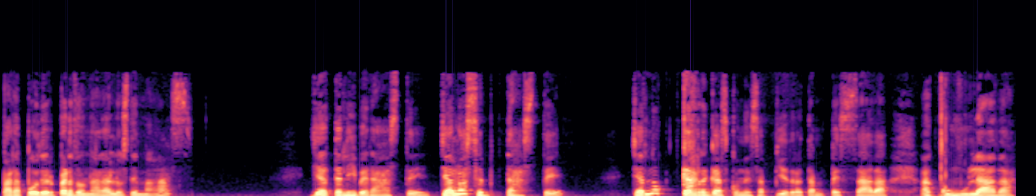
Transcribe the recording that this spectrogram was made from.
para poder perdonar a los demás? ¿Ya te liberaste? ¿Ya lo aceptaste? ¿Ya no cargas con esa piedra tan pesada acumulada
